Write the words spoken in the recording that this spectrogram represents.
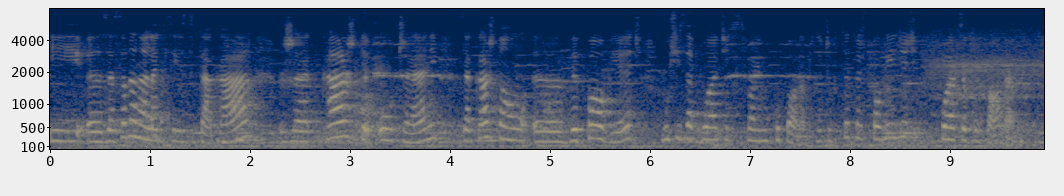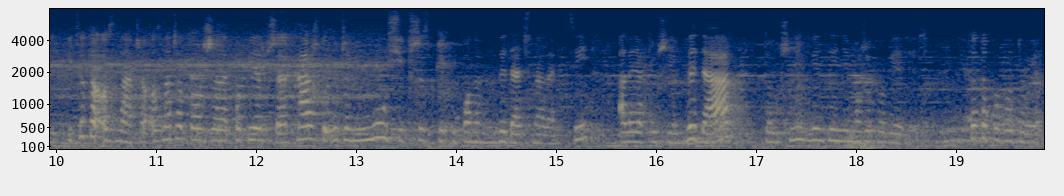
I e, zasada na lekcji jest taka, że każdy uczeń za każdą e, wypowiedź musi zapłacić swoim kuponem. To znaczy chce coś powiedzieć, płacę kuponem. I co to oznacza? Oznacza to, że po pierwsze każdy uczeń musi wszystkie kupony wydać na lekcji, ale jak już je wyda, to już nic więcej nie może powiedzieć. Co to powoduje?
